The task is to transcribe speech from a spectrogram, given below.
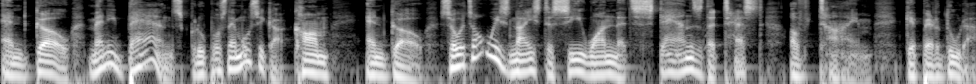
and go. Many bands, grupos de música, come and go. So it's always nice to see one that stands the test of time, que perdura.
